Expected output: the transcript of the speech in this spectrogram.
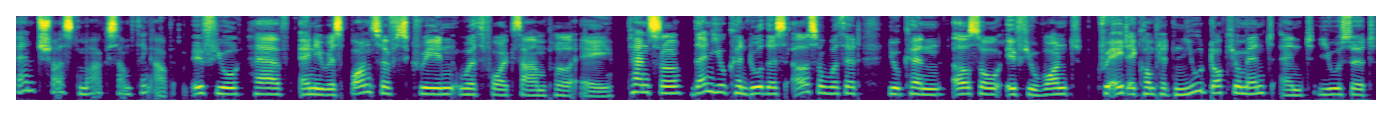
and just mark something up. If you have any responsive screen with, for example, a pencil, then you can do this also with it. You can also, if you want, create a complete new document and use it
